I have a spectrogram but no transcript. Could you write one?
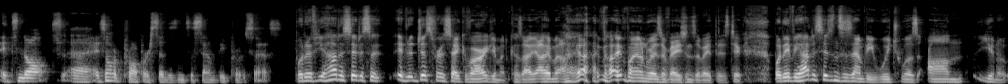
it's not uh, it's not a proper citizens assembly process but if you had a citizen just for the sake of argument because I, I, I have my own reservations about this too but if you had a citizens assembly which was on you know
